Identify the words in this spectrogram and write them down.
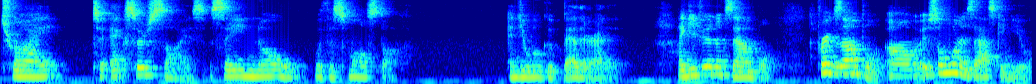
Try to exercise saying no with the small stuff, and you will get better at it. I give you an example. For example, um, if someone is asking you,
